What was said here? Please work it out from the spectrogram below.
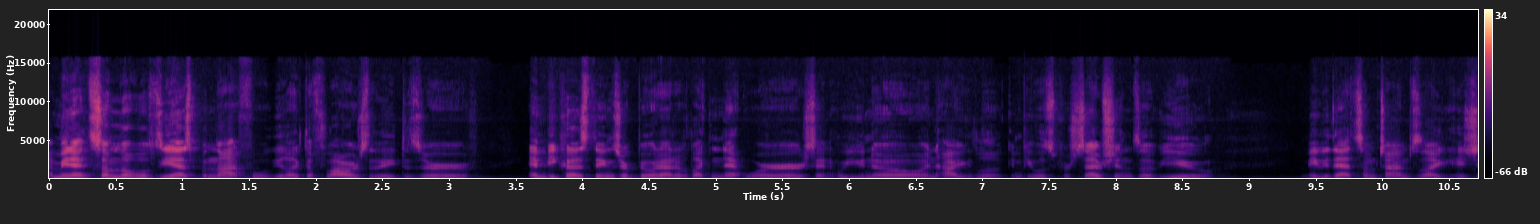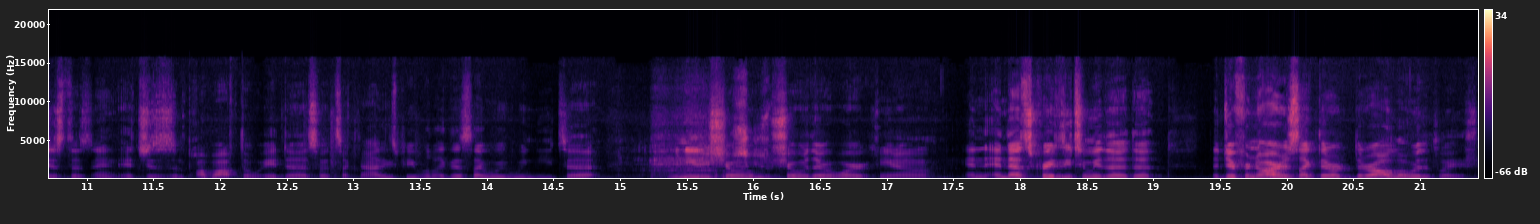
I mean, at some levels, yes, but not fully like the flowers that they deserve. And because things are built out of like networks and who you know and how you look and people's perceptions of you, maybe that sometimes like it just doesn't it just doesn't pop off the way it does. So it's like, nah, these people like this, like we, we need to we need to show show their work, you know. And and that's crazy to me. The the, the different artists, like they're they're all over the place.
